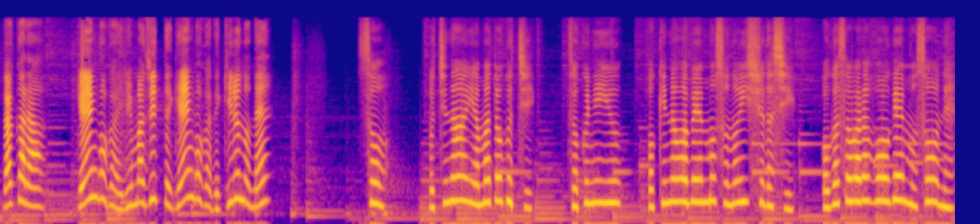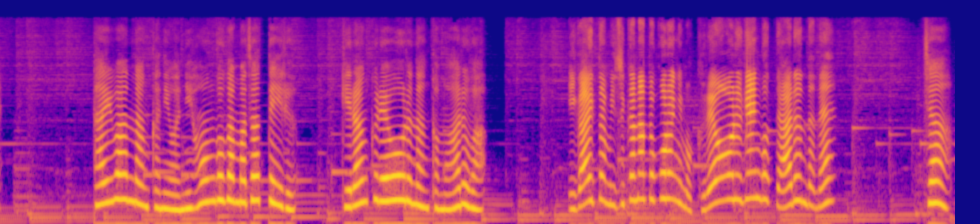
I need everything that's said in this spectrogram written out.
だから、言語が入り混じって言語ができるのね。そう。うちな大和口、俗に言う、沖縄弁もその一種だし、小笠原方言もそうね。台湾なんかには日本語が混ざっている。ギランクレオールなんかもあるわ。意外と身近なところにもクレオール言語ってあるんだね。じゃあ、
